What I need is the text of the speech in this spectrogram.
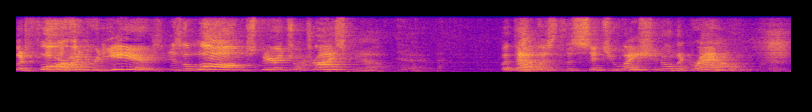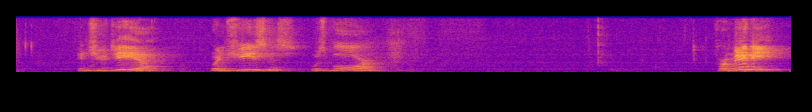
but 400 years is a long spiritual dry spell. But that was the situation on the ground in Judea when Jesus was born. For many,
